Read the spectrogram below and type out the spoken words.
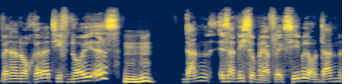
Wenn er noch relativ neu ist, mhm. dann ist er nicht so mehr flexibel und dann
